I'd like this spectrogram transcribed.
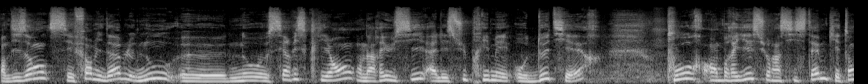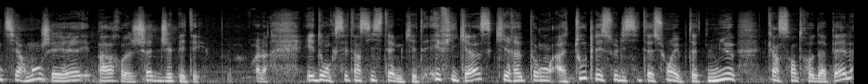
en disant c'est formidable, nous, euh, nos services clients, on a réussi à les supprimer aux deux tiers pour embrayer sur un système qui est entièrement géré par euh, ChatGPT. Voilà. Et donc, c'est un système qui est efficace, qui répond à toutes les sollicitations et peut-être mieux qu'un centre d'appel,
